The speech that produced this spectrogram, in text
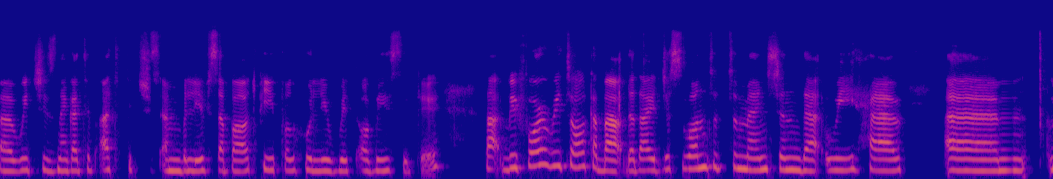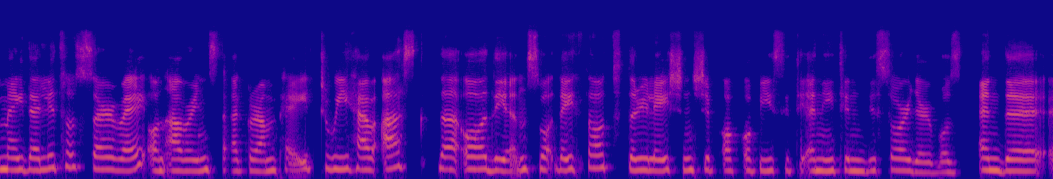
uh, which is negative attitudes and beliefs about people who live with obesity. But before we talk about that, I just wanted to mention that we have um, made a little survey on our Instagram page. We have asked the audience what they thought the relationship of obesity and eating disorder was, and the uh,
